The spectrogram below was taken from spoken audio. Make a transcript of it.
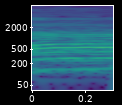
ก็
